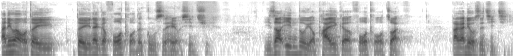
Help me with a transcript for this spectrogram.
那另外，我对于对于那个佛陀的故事很有兴趣。你知道印度有拍一个《佛陀传》，大概六十几集，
